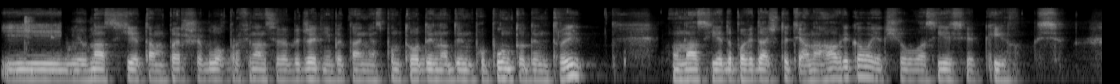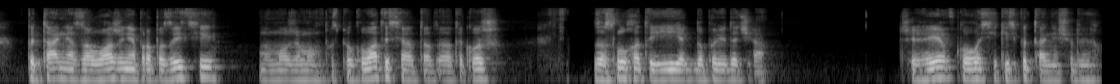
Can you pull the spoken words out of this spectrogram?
І у нас є там перший блок про фінансово-бюджетні питання з пункту 1.1 по пункт 1.3. У нас є доповідач Тетяна Гаврікова. Якщо у вас є якісь питання, зауваження, пропозиції, ми можемо поспілкуватися, та, також заслухати її як доповідача. Чи є в когось якісь питання щодо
